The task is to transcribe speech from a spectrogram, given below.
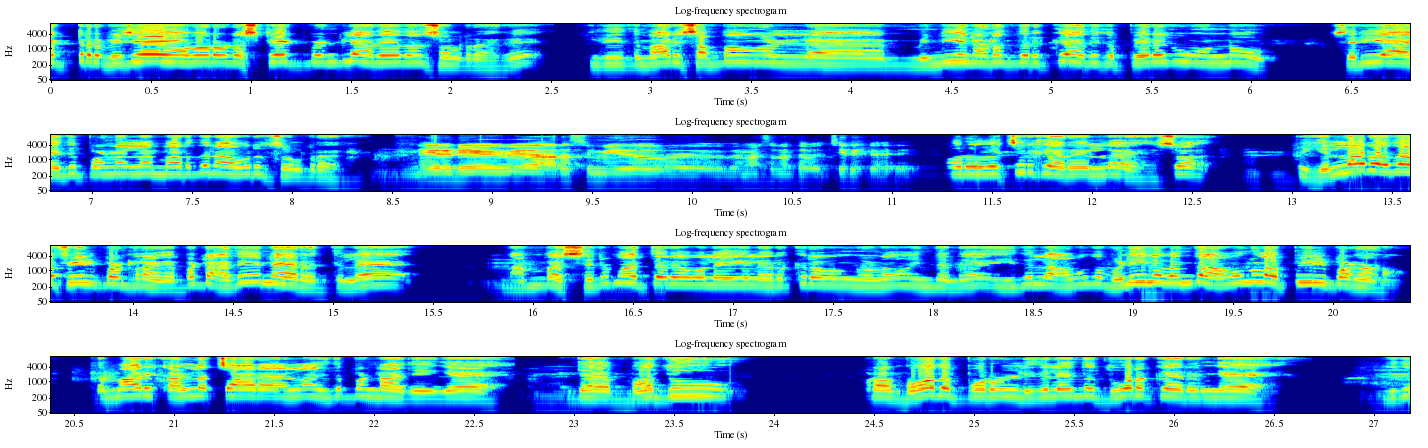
ஆக்டர் விஜய் அவரோட ஸ்டேட்மெண்ட்லயும் அதே தான் சொல்றாரு. இது இந்த மாதிரி சம்பவங்கள் முன்னையே நடந்திருக்கு அதுக்கு பிறகும் ஒன்றும் சரியா இது பண்ணல மாதிரிதான் அவரும் சொல்றாரு. நேரடியாகவே அரசு மீது ஒரு விமர்சனத்தை வச்சிருக்காரு. ஒரு வச்சிருக்காரு இல்ல. சோ இப்ப எல்லாரும் அதான் ஃபீல் பண்றாங்க. பட் அதே நேரத்துல நம்ம சினிமா திரையுலகில் இருக்கிறவங்களும் இந்த இதுல அவங்க வெளியில வந்து அவங்களும் அப்பீல் பண்ணணும். இந்த மாதிரி கள்ளச்சாரம் எல்லாம் இது பண்ணாதீங்க. இந்த மது அப்புறம் போதைப் பொருள் இதுல இருந்து தூரக்க இருங்க. இது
